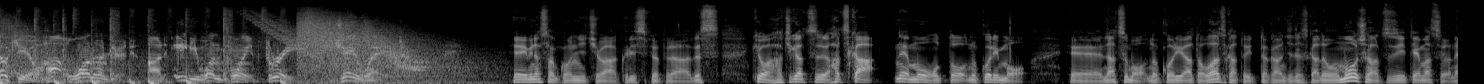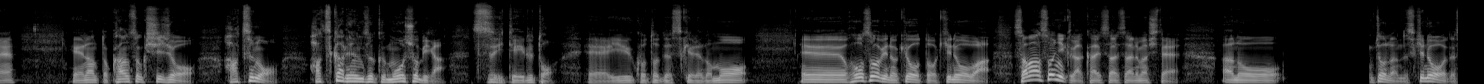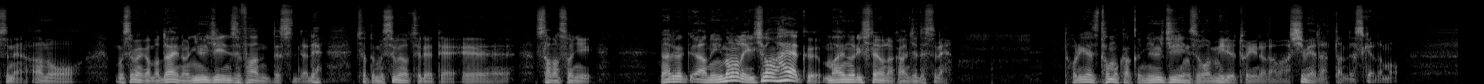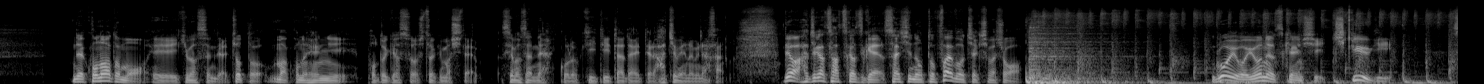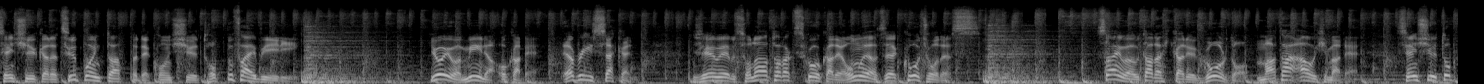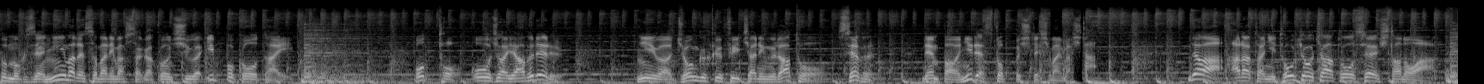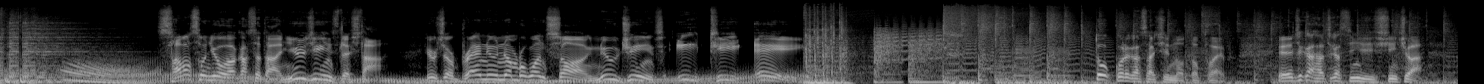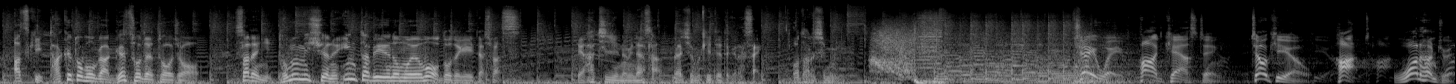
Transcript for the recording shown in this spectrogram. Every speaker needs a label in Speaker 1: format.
Speaker 1: TOKYO HOT 100 on 81.3 J-WAVE
Speaker 2: えー、皆さんこんにちはクリス・ペプラーです。今日は8月20日。ねもう本当残りも、えー、夏も残りあとわずかといった感じですがでも猛暑は続いていますよね、えー、なんと観測史上初の20日連続猛暑日が続いていると、えー、いうことですけれどもえー、放送日の京都昨日はサマーソニックが開催されましてあのそうなんです。昨日はですねあの娘が大のニュージーンズファンですんでねちょっと娘を連れて、えー、サマソになるべくあの今まで一番早く前乗りしたような感じですね。とりあえずともかくニュージーンズを見るというのがま使命だったんですけども。でこの後も、えー、行きますんでちょっとまあこの辺にポッドキャストをしておきましてすいませんね。これを聞いていただいている8名の皆さん。では8月20日付最新のトップ5をチェックしましょう。5位は米津玄師地球儀。先週から2ポイントアップで今週トップ5入り。4位はミイナ・オカベ。Every Second. J-WAVE SONAR TRAX 効果でオンエア絶好調です。3位は宇多田ヒカル Gold。また会う日まで。先週トップ目前2位まで迫りましたが今週は一歩後退。おっと王者敗れる。2位はジョングク featuring Latto。Seven。連覇は2でストップしてしまいました。では新たに東京チャートを制したのはサマソニを沸かせたニュージーンズでした。Here's our brand new number one song New Jeans ETA とこれが最新のトップ5、えー、次回8月27日は熱き竹友がゲストで登場。さらにトム・ミッシュへのインタビューの模様もお届けいたします。8時の皆さん来週も聞いててください。お楽しみに。
Speaker 1: J-WAVE PODCASTING TOKYO HOT 100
